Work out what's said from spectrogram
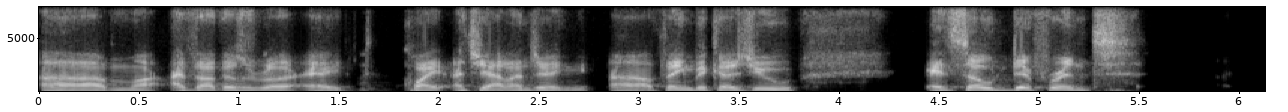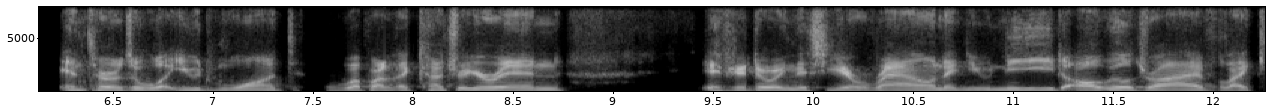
um, I thought this was really a quite a challenging uh, thing because you, it's so different in terms of what you'd want, what part of the country you're in. If you're doing this year round and you need all wheel drive, like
